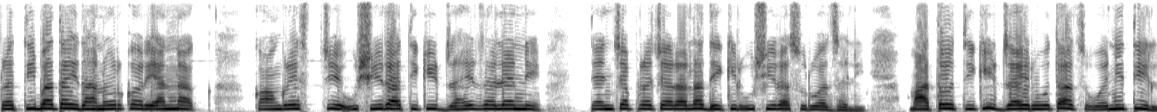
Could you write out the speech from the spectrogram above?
प्रतिभाताई धानोरकर यांना काँग्रेसचे उशिरा तिकीट जाहीर झाल्याने त्यांच्या प्रचाराला देखील उशिरा सुरुवात झाली. मात्र तिकीट जाहीर होताच वणीतील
